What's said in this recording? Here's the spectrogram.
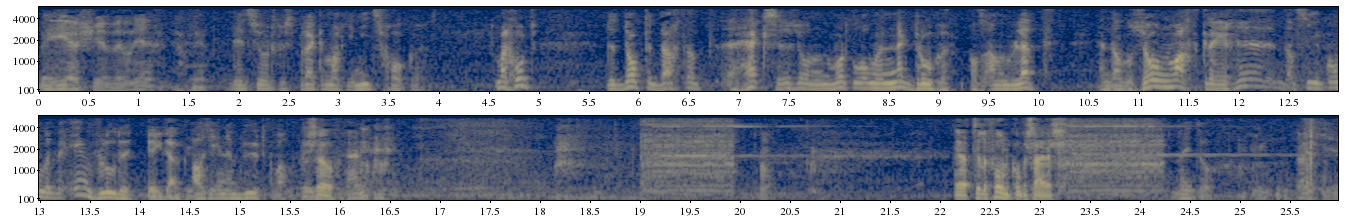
beheers je, wil je? Ja, meneer. Dit soort gesprekken mag je niet schokken. Maar goed, de dokter dacht dat heksen zo'n wortel om hun nek droegen als amulet. En dan zo'n macht kregen dat ze je konden beïnvloeden Ik dank u. als je in een buurt kwam. Zo. Ja, telefoon, commissaris. Nee toch, dank je.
